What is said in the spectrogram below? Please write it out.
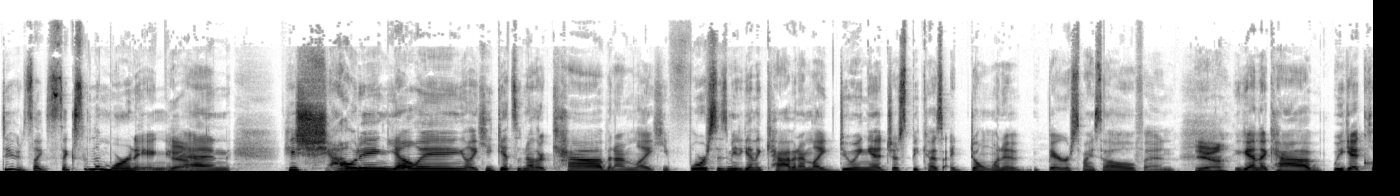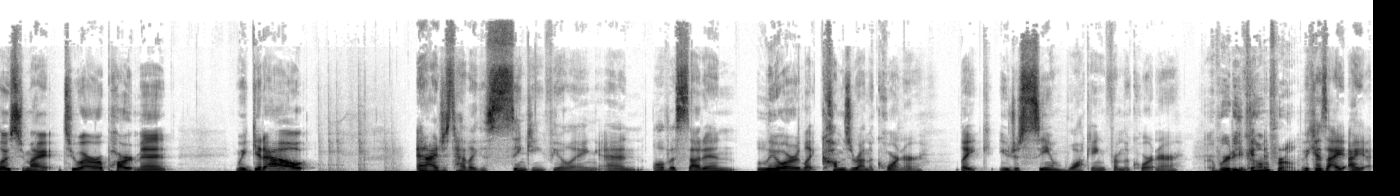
dude, it's like six in the morning. Yeah. And he's shouting, yelling, like he gets another cab and I'm like, he forces me to get in the cab and I'm like doing it just because I don't want to embarrass myself and Yeah. we get in the cab we get close to my to our apartment we get out and I just had like this sinking feeling. And all of a sudden, Leor like comes around the corner. Like you just see him walking from the corner Where did he come from? because I, I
